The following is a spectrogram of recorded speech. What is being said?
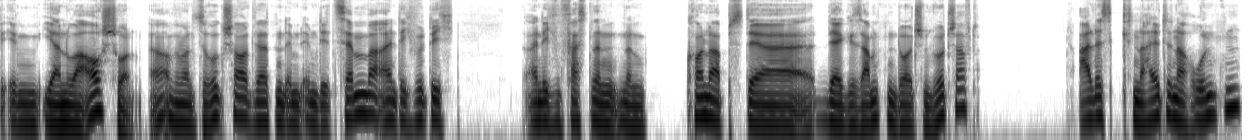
im Januar auch schon. Ja, wenn man zurückschaut, wir hatten im, im Dezember eigentlich wirklich eigentlich fast einen, einen Kollaps der, der gesamten deutschen Wirtschaft. Alles knallte nach unten.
